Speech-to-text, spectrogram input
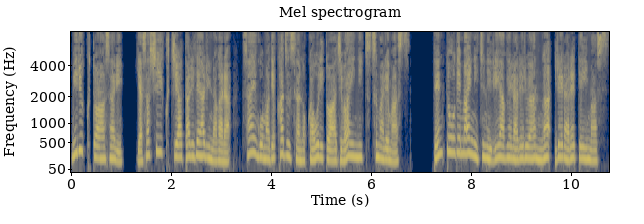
ミルクとあさり、優しい口当たりでありながら、最後まで数さの香りと味わいに包まれます。店頭で毎日練り上げられるあんが入れられています。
